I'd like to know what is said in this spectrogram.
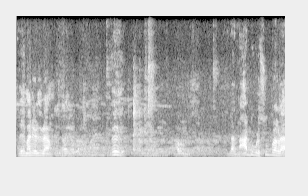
அதே மாதிரி எடுத்துக்கலாம் ஏய். இல்லை நாட்டுக்கோழி சூப்பராகடா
